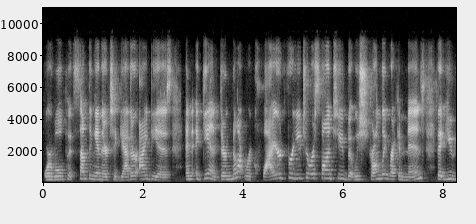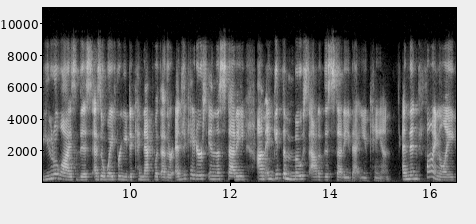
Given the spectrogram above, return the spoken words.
or we'll put something in there to gather ideas. And again, they're not required for you to respond to, but we strongly recommend that you utilize this as a way for you to connect with other educators in the study um, and get the most out of this study that you can. And then finally,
